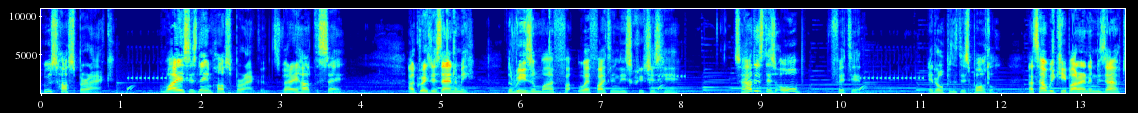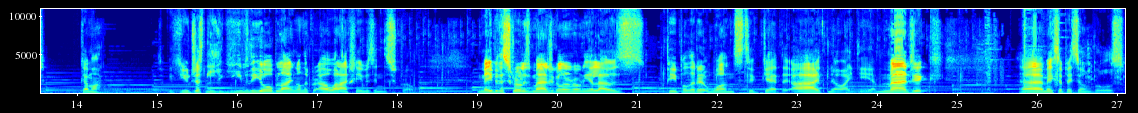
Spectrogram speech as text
Who's Hosperak? Why is his name Hosperak? It's very hard to say. Our greatest enemy. The reason why we're fighting these creatures here. So how does this orb fit in? It opens this portal. That's how we keep our enemies out. Come on. You just leave the orb lying on the... Oh, well, actually, it was in the scroll. Maybe the scroll is magical and only allows people that it wants to get it. I have no idea. Magic uh, makes up its own rules.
